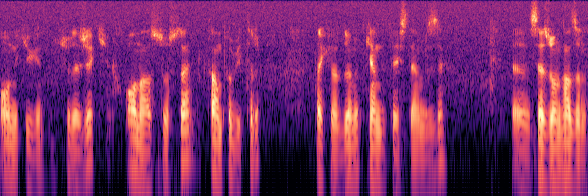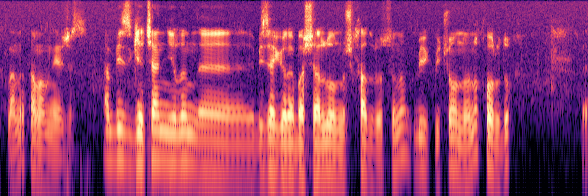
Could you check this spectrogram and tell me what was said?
12 gün sürecek. 10 Ağustos'ta kampı bitirip tekrar dönüp kendi testlerimizde e, sezon hazırlıklarını tamamlayacağız. Biz geçen yılın e, bize göre başarılı olmuş kadrosunun büyük bir çoğunluğunu koruduk. E,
